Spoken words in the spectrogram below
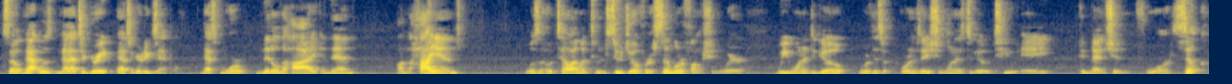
So that was now that's a great that's a great example. That's more middle to high, and then on the high end was a hotel I went to in Suzhou for a similar function where we wanted to go where this organization wanted us to go to a convention for silk,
